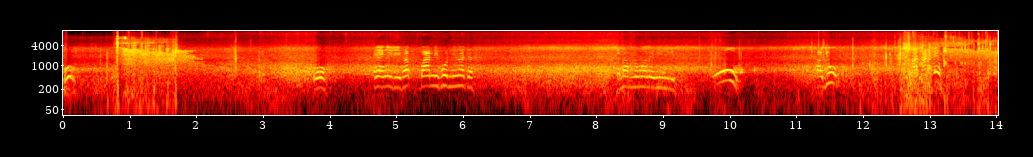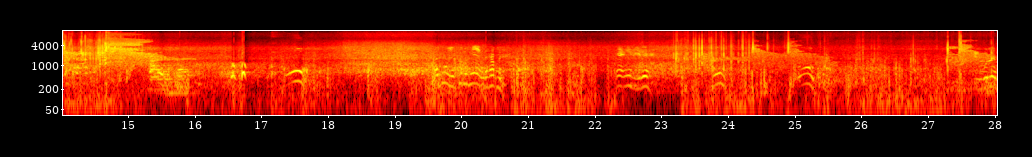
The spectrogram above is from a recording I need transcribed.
โอ้โอ้แห้งนี่ดีครับ บ้านนิพนนี่น่าจะกระทำลงมาเลยนี่นี่โอ้พายุตัดตัดโอ้โอ้พายุยังขึ้นมาแห้งนะครับเนี่ยแห้งนี่ดีเลยโอ้โอ้อยู่เลย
